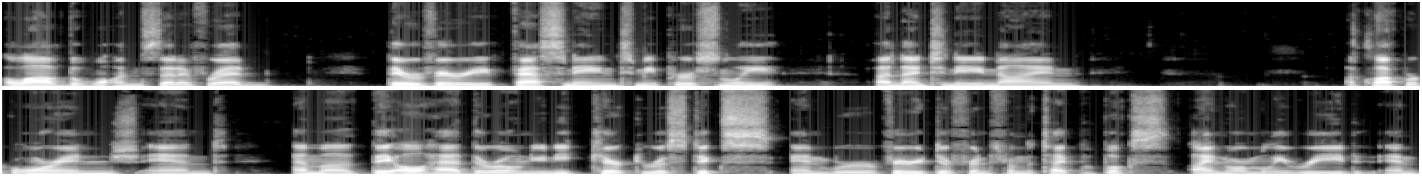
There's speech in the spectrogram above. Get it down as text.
a lot of the ones that I've read, they were very fascinating to me personally. Uh, 1989, A Clockwork Orange, and Emma, they all had their own unique characteristics and were very different from the type of books I normally read, and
